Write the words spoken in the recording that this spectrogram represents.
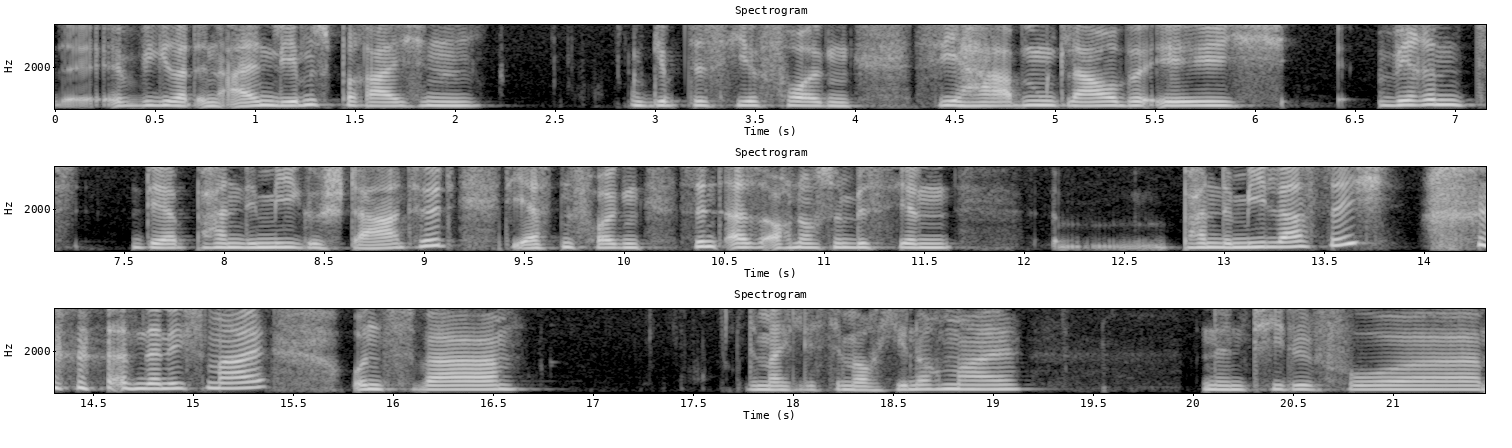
äh, wie gesagt, in allen Lebensbereichen gibt es hier Folgen. Sie haben, glaube ich, während der Pandemie gestartet. Die ersten Folgen sind also auch noch so ein bisschen äh, pandemielastig, nenne ich es mal. Und zwar, ich lese dir mal auch hier nochmal einen Titel vor.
